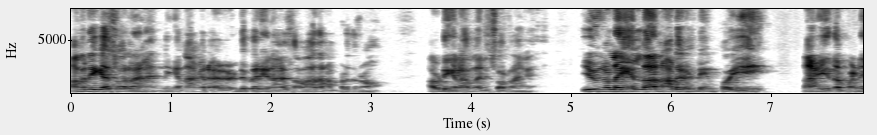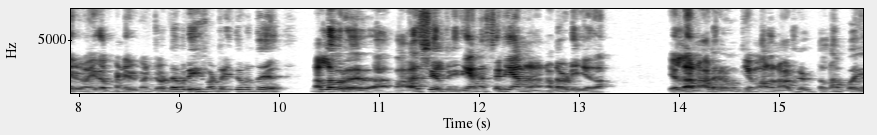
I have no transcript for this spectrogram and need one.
அமெரிக்கா சொல்கிறாங்க நீங்கள் நாங்கள் ரெண்டு பேரையும் நாங்கள் சமாதானப்படுத்துகிறோம் அப்படிங்கிற மாதிரி சொல்கிறாங்க இவங்கெல்லாம் எல்லா நாடுகள்கிட்டையும் போய் நாங்கள் இதை பண்ணியிருக்கோம் இதை பண்ணியிருக்கோம்னு சொல்லிட்டு ப்ரீஃப் பண்ணுறது இது வந்து நல்ல ஒரு அரசியல் ரீதியான சரியான நடவடிக்கை தான். எல்லா நாடுகள் முக்கியமான நாடுகள்கிட்டலாம் போய்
